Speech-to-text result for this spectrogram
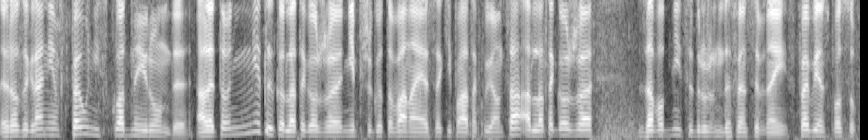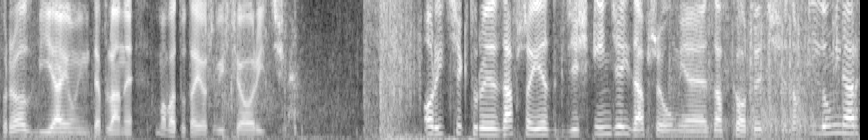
rozegraniem w pełni składnej rundy, ale to nie tylko dlatego, że nieprzygotowana jest ekipa atakująca, a dlatego, że zawodnicy drużyny defensywnej w pewien sposób rozbijają im te plany. Mowa tutaj oczywiście o Ritzie. o Ritzie, który zawsze jest gdzieś indziej, zawsze umie zaskoczyć. No, Illuminar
